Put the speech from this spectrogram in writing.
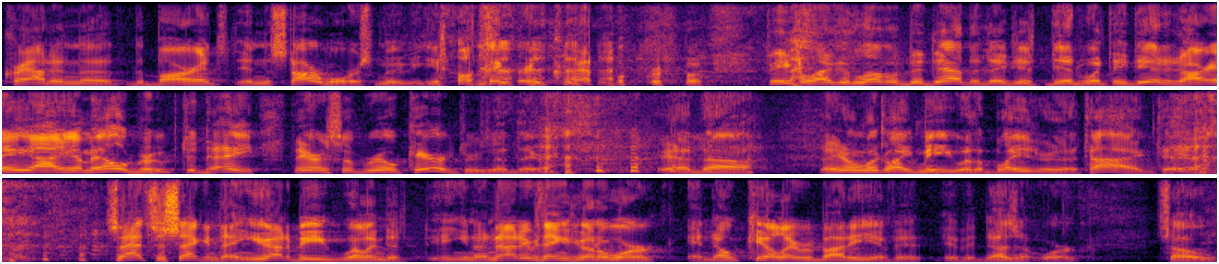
crowd in the, the bar at, in the Star Wars movie. You know, they were an incredible group of people. I just love them to death that they just did what they did. In our AIML group today, there are some real characters in there. and uh, they don't look like me with a blazer and a tie, I can tell you that much. So that's the second thing. You got to be willing to, you know, not everything's going to work, and don't kill everybody if it if it doesn't work. So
